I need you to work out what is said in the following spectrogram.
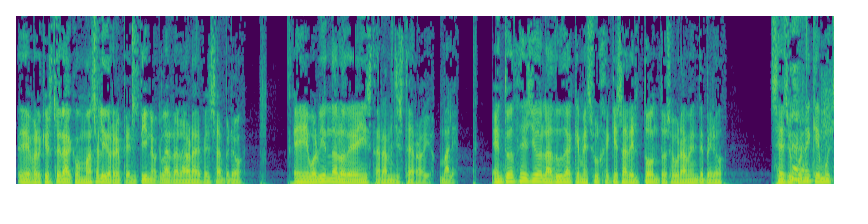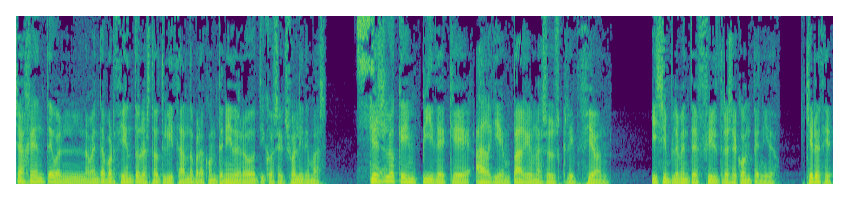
eh, porque esto era como más salido repentino, claro, a la hora de pensar, pero eh, volviendo a lo de Instagram y este rollo, vale. Entonces yo la duda que me surge, que es la del tonto seguramente, pero se supone que mucha gente, o el 90%, lo está utilizando para contenido erótico, sexual y demás. ¿Qué es lo que impide que alguien pague una suscripción y simplemente filtre ese contenido? Quiero decir,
